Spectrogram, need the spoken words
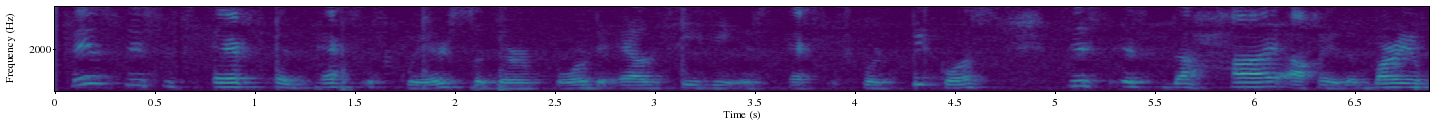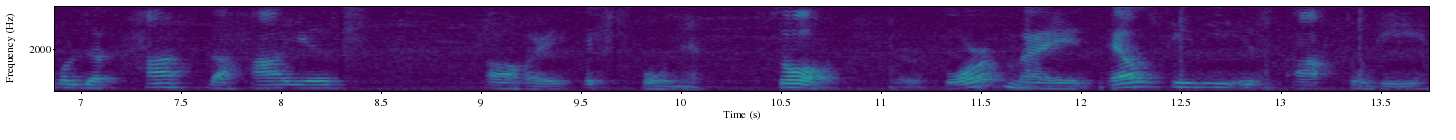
since this is x and x squared, so therefore the LCD is x squared because this is the high, okay, the variable that has the highest, okay, exponent. So, therefore, my LCD is actually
